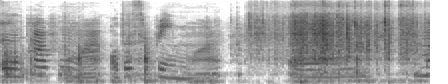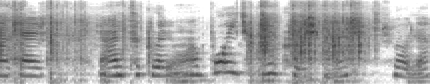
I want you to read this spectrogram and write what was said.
e, parfüm var. Oda spreyim var. E, makyaj yani takılarım var. Bu ayıcıkları karışmış. Şöyle.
